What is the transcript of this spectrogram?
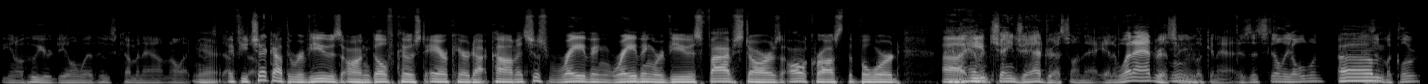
you know, who you're dealing with, who's coming out, and all that kind Yeah. of stuff. If you So, check out the reviews on GulfCoastAirCare.com, it's just raving, raving reviews, five stars all across the board. Man, I Uh, haven't changed the address on that yet. What address are you looking at? Is it still the old one? Is Um, it McClure?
